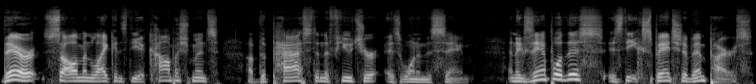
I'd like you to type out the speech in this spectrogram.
There, Solomon likens the accomplishments of the past and the future as one and the same. An example of this is the expansion of empires.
